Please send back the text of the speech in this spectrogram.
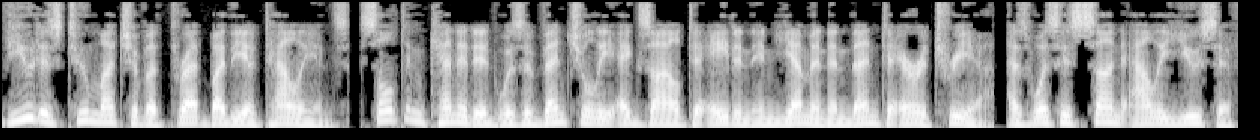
Viewed as too much of a threat by the Italians, Sultan Kenadid was eventually exiled to Aden in Yemen and then to Eritrea, as was his son Ali Yusuf,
